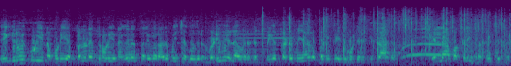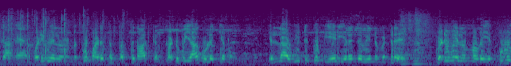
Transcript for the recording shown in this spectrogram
இருக்கக்கூடிய நம்முடைய பல்லடத்தினுடைய நகர தலைவர் அருமை சகோதரர் வடிவேல் அவர்கள் மிக கடுமையாக பணி செய்து கொண்டிருக்கிறார்கள் எல்லா மக்களையும் சந்திச்சிட்டு இருக்காங்க வடிவேலனுக்கும் அடுத்த பத்து நாட்கள் கடுமையாக உழைக்கணும். எல்லா வீட்டுக்கும் ஏறி இறங்க வேண்டும் என்று வடிவேலனுடைய குழு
